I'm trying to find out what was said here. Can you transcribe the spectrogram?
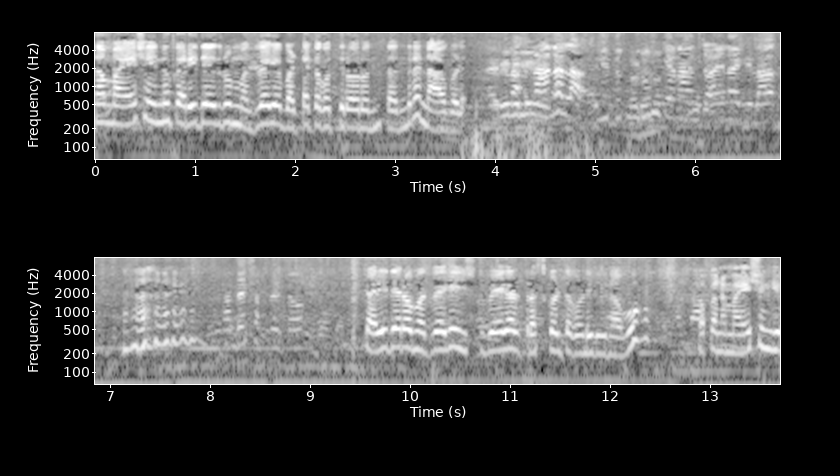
ನಮ್ಮ ಮಹೇಶ ಇನ್ನು ಕರೀದೇ ಇದ್ರು ಮದ್ವೆಗೆ ಬಟ್ಟೆ ತಗೋತಿರೋರು ಅಂತಂದ್ರೆ ನಾವುಗಳೇ. ಕರೀದೇ ಇರೋ ಮದ್ವೆಗೆ ಇಷ್ಟು ಬೇಗ ಡ್ರೆಸ್ಗಳು ತಗೊಂಡಿದೀವಿ ನಾವು. ಪಾಪ ನಮ್ಮ ಮಹೇಶನ್ಗೆ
